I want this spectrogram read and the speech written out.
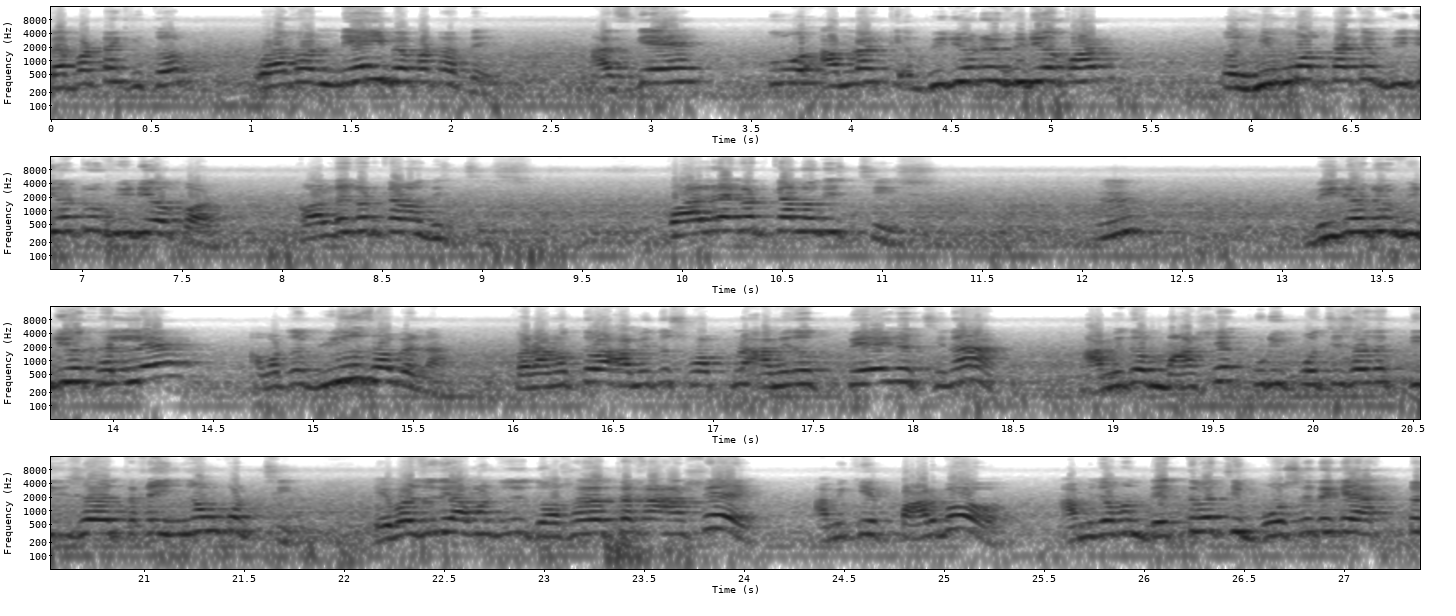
ব্যাপারটা কি তোর? ওরা তো নেই ব্যাপারটাতে। আজকে তুই আমরা ভিডিও টু ভিডিও কর, তোর হিম্মত থাকে ভিডিও টু ভিডিও কর। কল রেকর্ড কেন দিচ্ছিস? কল রেকর্ড কেন দিচ্ছিস? হুম? ভিডিও টু ভিডিও খেললে আমার তো ভিউজ হবে না। কারণ আমার তো, আমি তো স্বপ্ন, আমি তো পেয়ে গেছি না। আমি তো মাসে কুড়ি, পঁচিশ হাজার, তিরিশ হাজার টাকা ইনকাম করছি। এবার যদি আমার যদি দশ হাজার টাকা আসে, আমি কি পারব? আমি যখন দেখতে পাচ্ছি, বসে থেকে একটা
